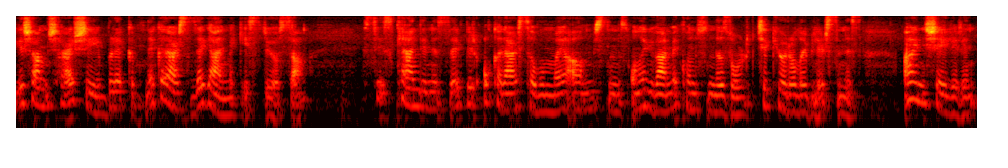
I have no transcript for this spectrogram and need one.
yaşanmış her şeyi bırakıp ne kadar size gelmek istiyorsa siz kendinizi bir o kadar savunmaya almışsınız. Ona güvenme konusunda zorluk çekiyor olabilirsiniz. Aynı şeylerin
